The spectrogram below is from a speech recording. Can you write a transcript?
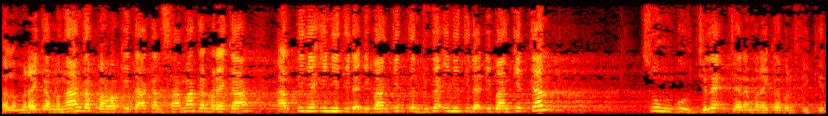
Kalau mereka menganggap bahwa kita akan samakan mereka, artinya ini tidak dibangkitkan juga ini tidak dibangkitkan, sungguh jelek cara mereka berpikir.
